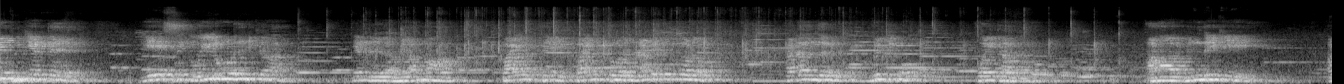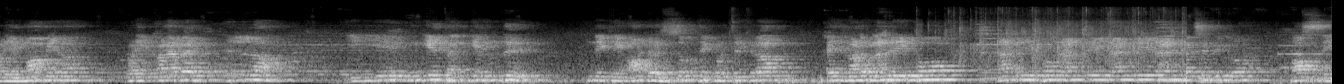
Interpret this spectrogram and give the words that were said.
மன்னிப்பு கேட்டு இயேசுக்கு உயிரோடு இருக்கிறார் என்று அவள் அம்மா பயத்தை பயத்தோடு நடுக்கத்தோடு கடந்து வீட்டுக்கு போயிட்டாங்க. ஆனால் இன்றைக்கு அவருடைய மாமியார் அவருடைய கணவர் எல்லாம் இங்கே இங்கே தங்கியிருந்து இன்னைக்கு ஆண்டவர் சுகத்தை கொடுத்திருக்கிறார். கை நாடு நன்றி இருப்போம் நன்றி நன்றி நன்றி செலுத்துகிறோம் ஆசை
